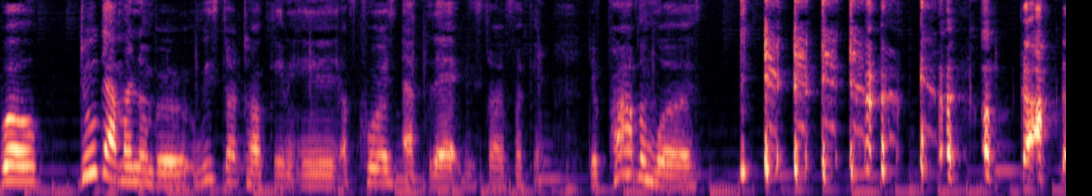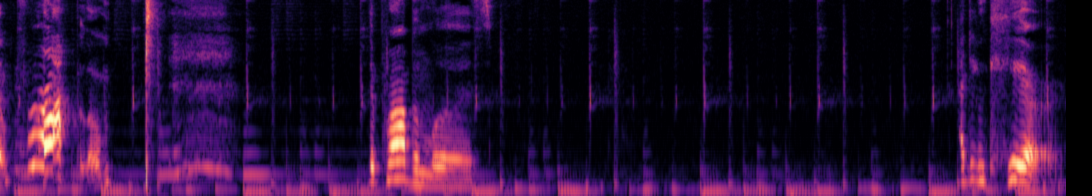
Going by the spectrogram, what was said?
Well, dude got my number. We start talking, and of course, after that, we start fucking. The problem was, oh God, the problem. The problem was, I didn't care.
